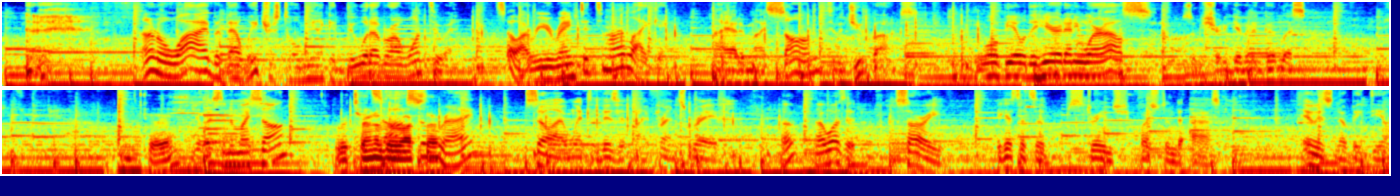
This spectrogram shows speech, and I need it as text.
I don't know why, but that waitress told me I could do whatever I want to it. So I rearranged it to my liking. I added my song to the jukebox. You won't be able to hear it anywhere else, so be sure to give it a good listen. Okay. You listen to my song? Return It's of the awesome, Rockstar. right? So I went to visit my friend's grave. Oh, how was it? Sorry. I guess that's a strange question to ask. It was no big deal.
